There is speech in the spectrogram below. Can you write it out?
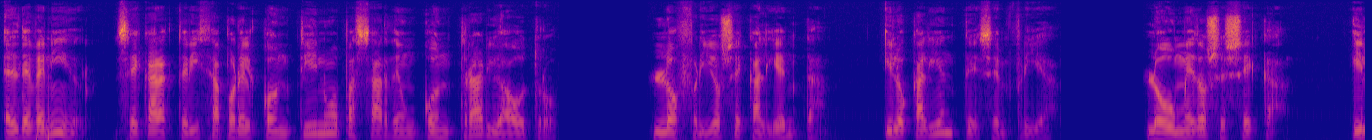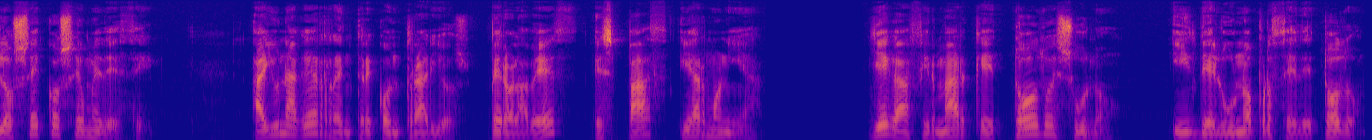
El devenir se caracteriza por el continuo pasar de un contrario a otro. Lo frío se calienta y lo caliente se enfría. Lo húmedo se seca y lo seco se humedece. Hay una guerra entre contrarios, pero a la vez es paz y armonía. Llega a afirmar que todo es uno, y del uno procede todo.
